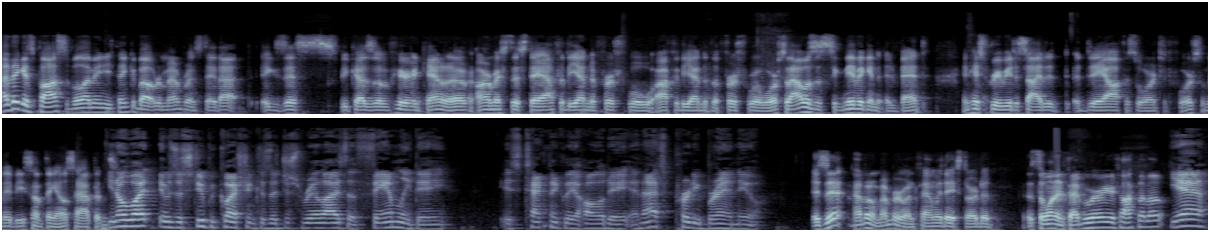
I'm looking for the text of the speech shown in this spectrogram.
I think it's possible. I mean, you think about Remembrance Day that exists because of here in Canada, Armistice Day after the end of First World after the end of the First World War. So that was a significant event in history. We decided a day off is warranted for. So maybe something else happens. You know what? It was a stupid question because I just realized that Family Day is technically a holiday, and that's pretty brand new. is it? I don't remember when Family Day started. It's the one in February you're talking about. Yeah,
